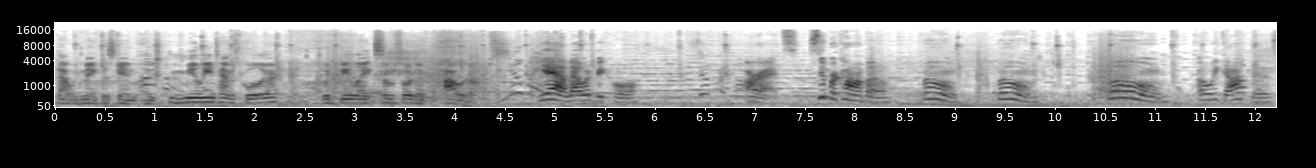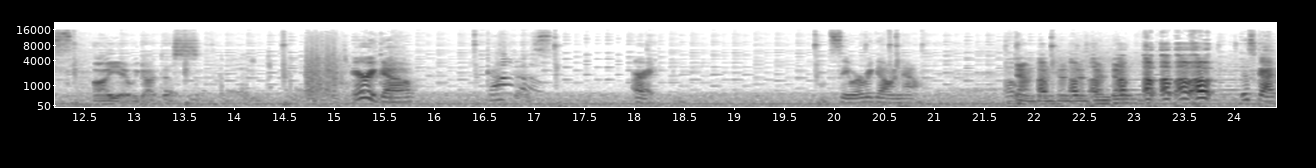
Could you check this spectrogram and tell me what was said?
that would make this game a million times cooler would be like some sort of power-ups. New wave. Yeah, that would be cool. All right, super combo. Boom, boom, boom. Oh, we got this. Oh yeah, we got this. There we go. Got this. All right. Let's see where are we going now. Oh, Down, down, up, down, up, down, up, down, down. Up, up, up, up. This guy.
